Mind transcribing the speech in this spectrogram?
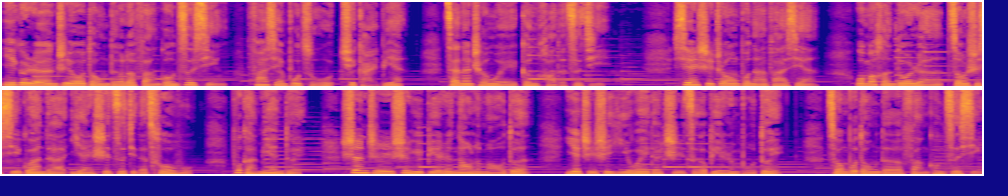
一个人只有懂得了反躬自省，发现不足去改变，才能成为更好的自己。现实中不难发现，我们很多人总是习惯地掩饰自己的错误，不敢面对。甚至是与别人闹了矛盾，也只是一味的指责别人不对，从不懂得反躬自省。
